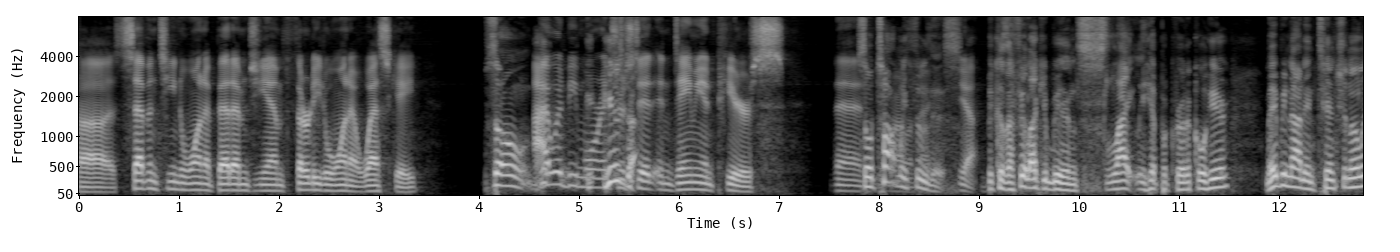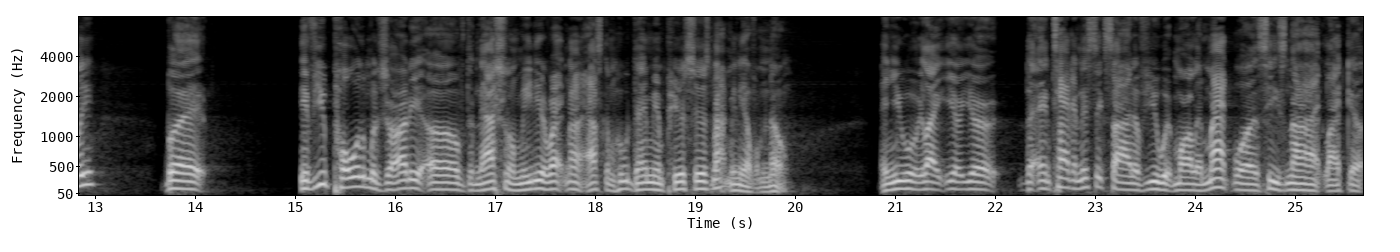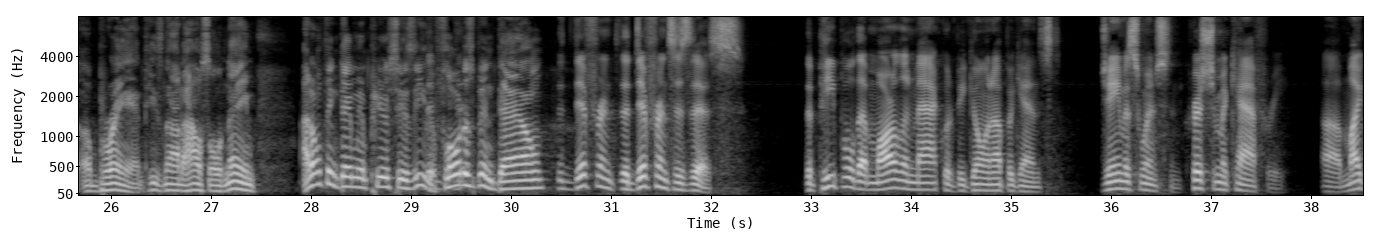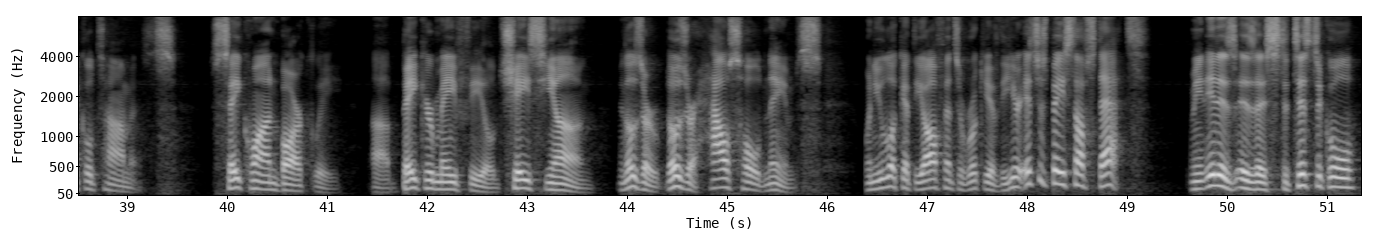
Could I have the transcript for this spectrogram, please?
uh, 17 to 1 at BetMGM, 30 to 1 at Westgate. So I would be more here's the- interested in Dameon Pierce than. So talk me through Mack. this. Yeah. Because I feel like you're being slightly hypocritical here. Maybe not intentionally, but if you poll the majority of the national media right now, ask them who Dameon Pierce is, not many of them know. And you were like, your your the antagonistic side of you with Marlon Mack was he's not like a, a brand. He's not a household name. I don't think Dameon Pierce is either. Florida's been down. The different the difference is this: the people that Marlon Mack would be going up against, Jameis Winston, Christian McCaffrey, uh, Michael Thomas, Saquon Barkley, uh, Baker Mayfield, Chase Young. I mean, those are those are household names. When you look at the offensive rookie of the year, it's just based off stats. I mean, it is is a statistical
